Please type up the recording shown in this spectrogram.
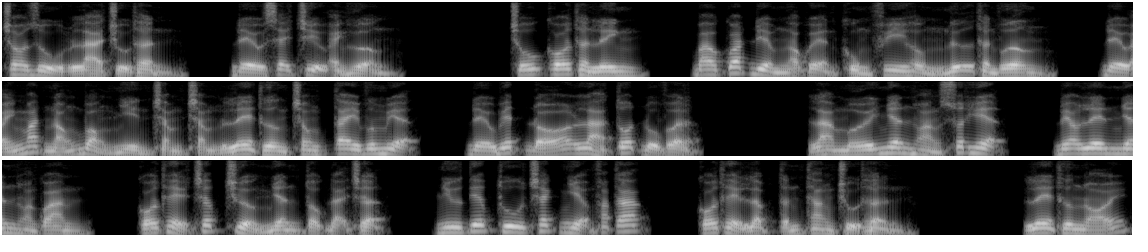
cho dù là chủ thần, đều sẽ chịu ảnh hưởng. Chỗ có thần linh, bao quát điểm ngọc quyển cùng phi hồng nữ thần vương, đều ánh mắt nóng bỏng nhìn chằm chằm lê thương trong tay vương miện đều biết đó là tốt đồ vật. Là mới nhân hoàng xuất hiện, đeo lên nhân hoàng quan, có thể chấp trưởng nhân tộc đại trận, như tiếp thu trách nhiệm phát tác có thể lập tấn thăng chủ thần. Lê thương nói,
